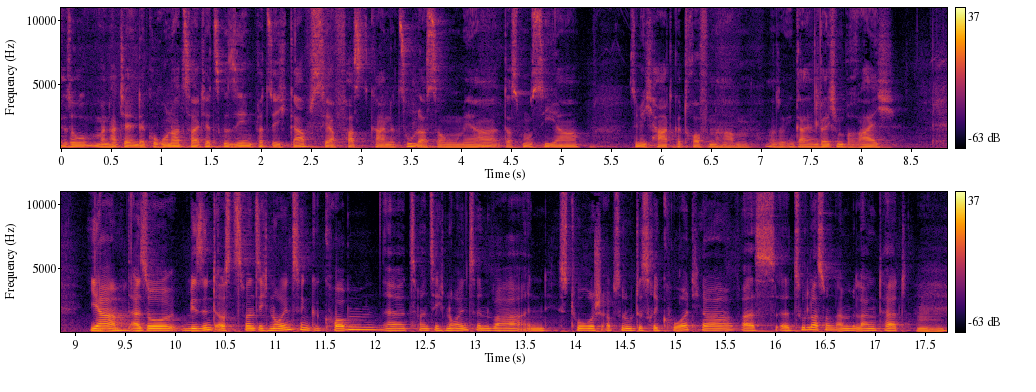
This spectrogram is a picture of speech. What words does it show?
also man hat ja in der Corona-Zeit jetzt gesehen, plötzlich gab es ja fast keine Zulassungen mehr. Das muss sie ja ziemlich hart getroffen haben, also egal in welchem Bereich. Ja, also wir sind aus 2019 gekommen. Äh, 2019 war ein historisch absolutes Rekordjahr, was äh, Zulassung anbelangt hat. Mhm.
